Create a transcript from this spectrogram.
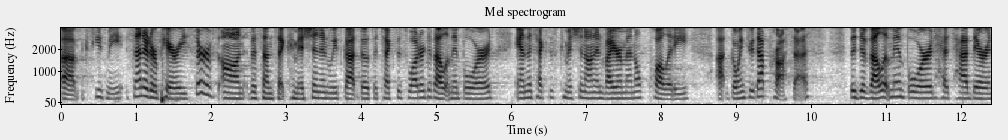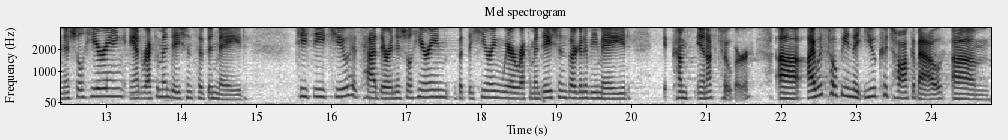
uh, excuse me, Senator Perry serves on the Sunset Commission, and we've got both the Texas Water Development Board and the Texas Commission on Environmental Quality uh, going through that process. The Development Board has had their initial hearing and recommendations have been made. TCEQ has had their initial hearing, but the hearing where recommendations are going to be made it comes in October. Uh, I was hoping that you could talk about um,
